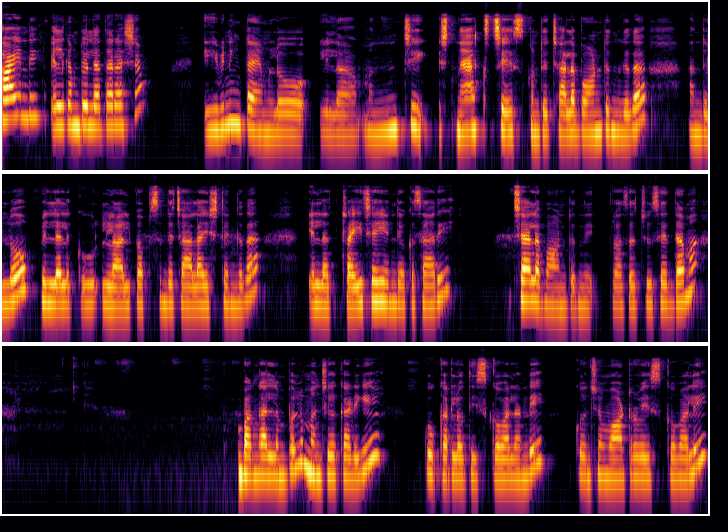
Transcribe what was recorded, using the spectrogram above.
హాయ్ అండి వెల్కమ్ టు లతారాశం ఈవినింగ్ టైంలో ఇలా మంచి స్నాక్స్ చేసుకుంటే చాలా బాగుంటుంది కదా. అందులో పిల్లలకు లాలీపాప్స్ అంటే చాలా ఇష్టం కదా. ఇలా ట్రై చేయండి ఒకసారి. చాలా బాగుంటుంది. ప్రాసెస్ చూసేద్దామా? బంగాళదుంపలు మంచిగా కడిగి కుక్కర్లో తీసుకోవాలండి. కొంచెం వాటర్ వేసుకోవాలి.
